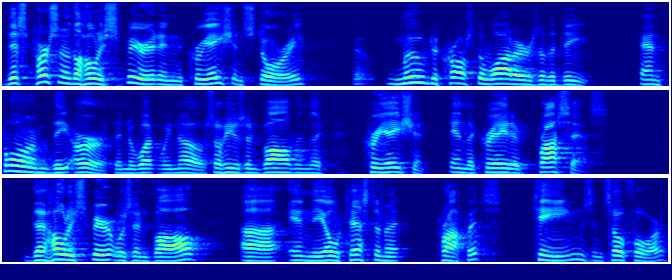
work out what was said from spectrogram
this person of the Holy Spirit in the creation story uh, moved across the waters of the deep and formed the earth into what we know. So he was involved in the creation, in the creative process. The Holy Spirit was involved uh, in the Old Testament prophets, kings, and so forth.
